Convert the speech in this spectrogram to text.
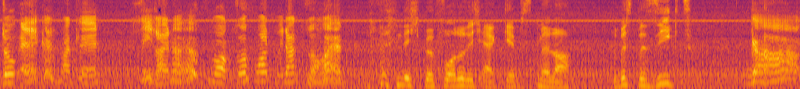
Du Ekelpaket! Zieh deine Hüpfburg sofort wieder zurück! Nicht bevor du dich ergibst, Miller. Du bist besiegt. Gar!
